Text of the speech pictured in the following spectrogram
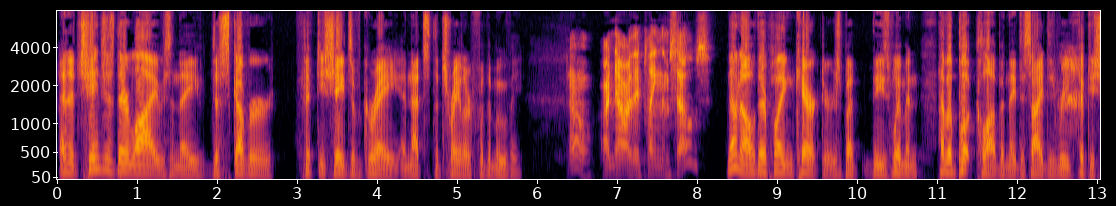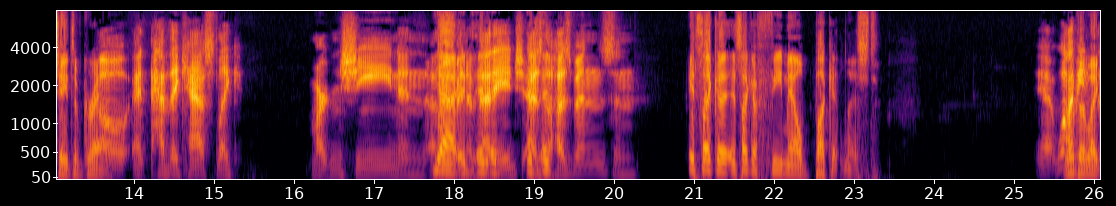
And it changes their lives and they discover Fifty Shades of Grey, and that's the trailer for the movie. Oh. Are, now, are they playing themselves? No, no, they're playing characters, but these women have a book club and they decide to read Fifty Shades of Grey. Oh, and have they cast like Martin Sheen and other Yeah, men it- of it- that it- age as the husbands? And It's like a it's like a female bucket list. yeah, well, I mean, like-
